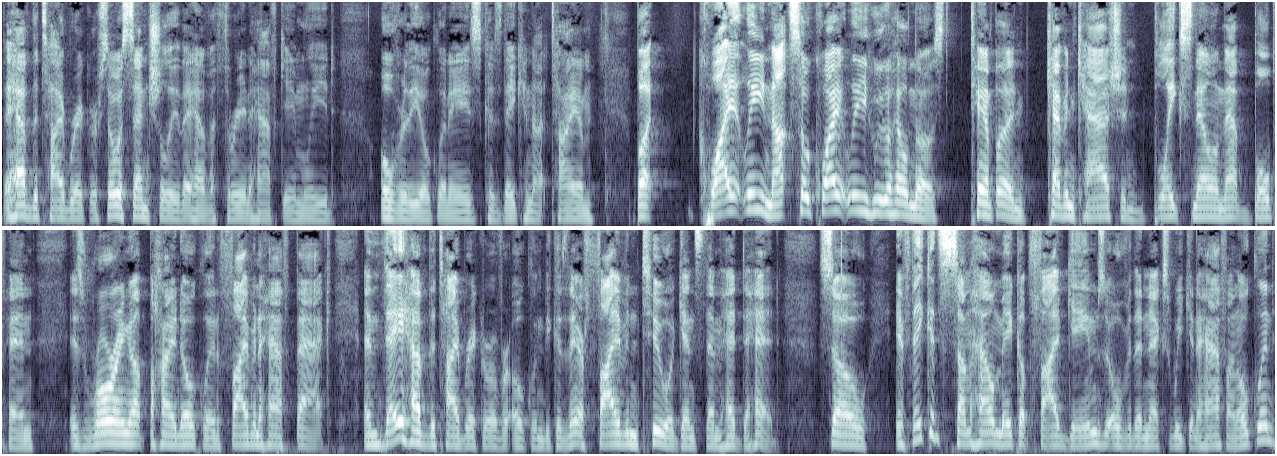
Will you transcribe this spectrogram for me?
they have the tiebreaker. So essentially, they have a three and a half game lead over the Oakland A's because they cannot tie them. But quietly, not so quietly, who the hell knows? Tampa and Kevin Cash and Blake Snell and that bullpen is roaring up behind Oakland, five and a half back, and they have the tiebreaker over Oakland because they are five and two against them head to head. So if they could somehow make up five games over the next week and a half on Oakland,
